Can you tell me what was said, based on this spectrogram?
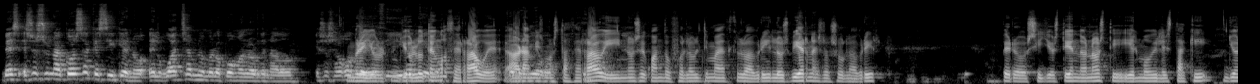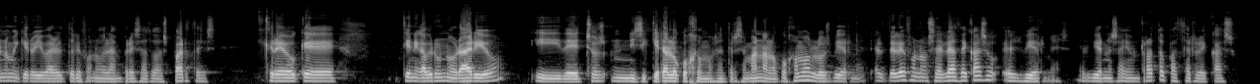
¿Ves? Eso es una cosa que sí que no. El WhatsApp no me lo pongo en el ordenador. Eso es algo Hombre, que yo, lo tengo cerrado, ¿eh? Ahora mismo está cerrado y no sé cuándo fue la última vez que lo abrí. Los viernes lo suelo abrir. Pero si yo estoy en Donosti y el móvil está aquí, yo no me quiero llevar el teléfono de la empresa a todas partes. Creo que tiene que haber un horario y de hecho ni siquiera lo cogemos entre semana, lo cogemos los viernes. El teléfono se le hace caso el viernes. El viernes hay un rato para hacerle caso.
